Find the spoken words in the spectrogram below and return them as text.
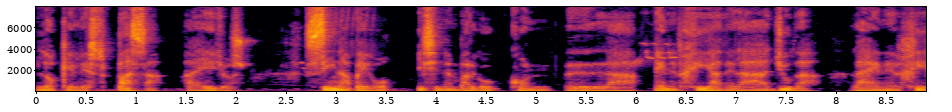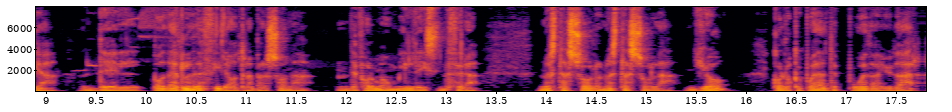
lo que les pasa a ellos, sin apego y sin embargo con la energía de la ayuda, la energía del poderle decir a otra persona de forma humilde y sincera, no estás solo, no estás sola, yo con lo que pueda te puedo ayudar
